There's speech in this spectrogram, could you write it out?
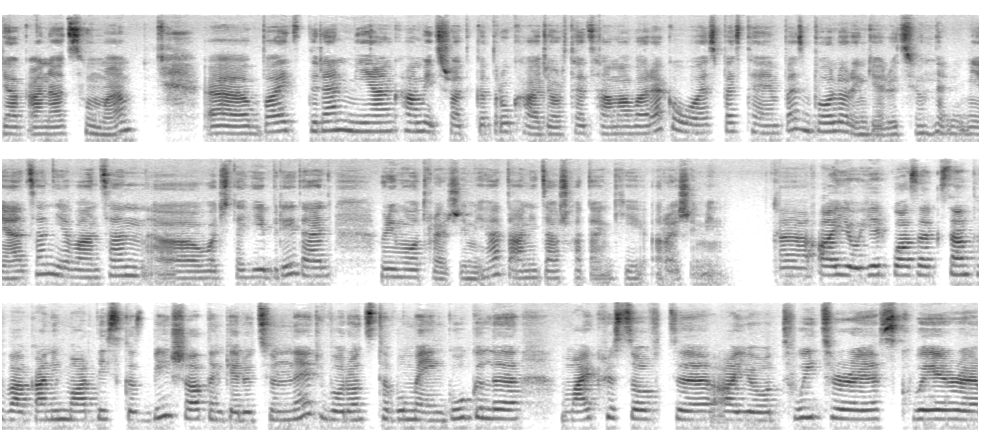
իրականացումը, բայց դրան միանգամից շատ կտրուկ հաջորդեց համավարակը ու այսպես թե այնպես բոլոր ընկերությունները միացան եւ անցան ոչ թե հիբրիդ, այլ remote ռեժիմի, հա, տանից աշխատանքի ռեժիմին։ Այո, 2020 թվականի մարտի սկզբին շատ ընկերություններ, որոնց թվում էին Google-ը, Microsoft-ը, այո, Twitter-ը, Square-ը,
